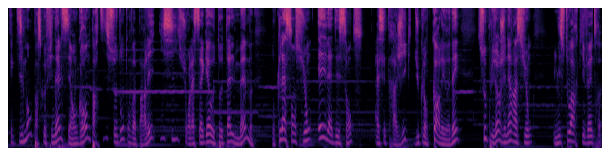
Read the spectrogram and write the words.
effectivement, parce qu'au final, c'est en grande partie ce dont on va parler ici, sur la saga au total même, donc l'ascension et la descente, assez tragique, du clan Corleone, sous plusieurs générations. Une histoire qui va, être,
